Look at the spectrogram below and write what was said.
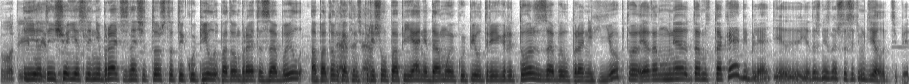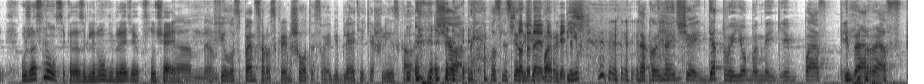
Вот, и, и блин, это еще, если не брать, значит, то, что ты купил, потом про это забыл, а потом да, как-нибудь да, да. пришел по пьяни домой, купил три игры, тоже забыл про них. Ёб твою, я там, у меня там такая библиотека, я даже не знаю, что с этим делать теперь. Ужаснулся, когда заглянул в библиотеку случайно. Да, да. Филу Спенсеру скриншоты своей библиотеки шли и сказал, чё, после следующей пары пив, такой, ну и чё, где твой ебаный геймпас, пидорас?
